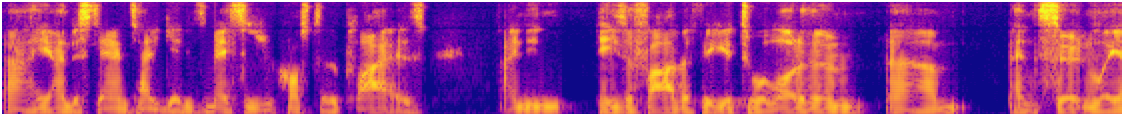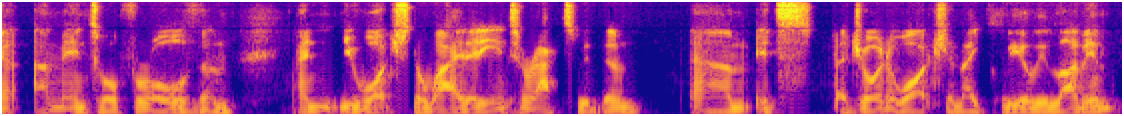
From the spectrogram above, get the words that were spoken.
Uh, he understands how to get his message across to the players. And in, he's a father figure to a lot of them um, and certainly a, a mentor for all of them. And you watch the way that he interacts with them. Um, it's a joy to watch, and they clearly love him,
